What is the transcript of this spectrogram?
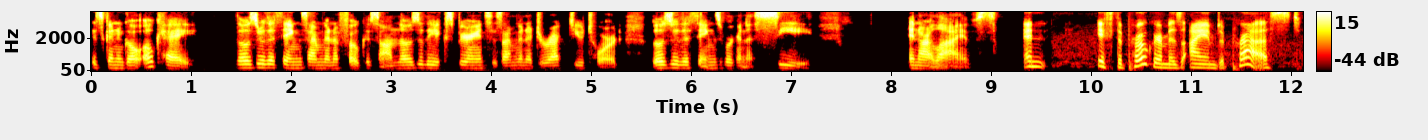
is going to go, okay, those are the things I'm going to focus on. Those are the experiences I'm going to direct you toward. Those are the things we're going to see in our lives. And if the program is I am depressed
